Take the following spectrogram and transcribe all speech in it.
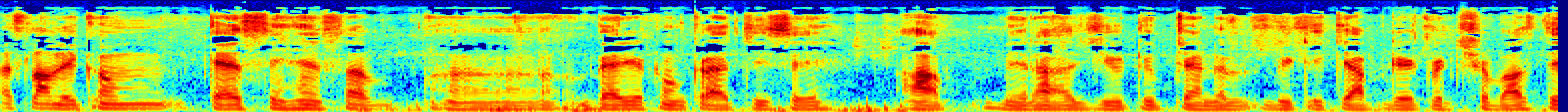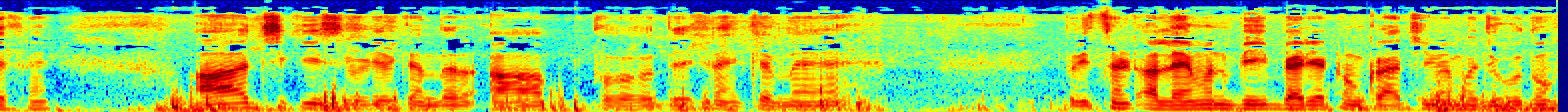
अस्सलाम वालेकुम कैसे हैं सब? बैरियटों, कराची से आप, मेरा यूट्यूब चैनल बीटी के अपडेट विद शबाज देख। रहे हैं आज की इस वीडियो के अंदर आप देख रहे हैं कि मैं प्रीसेंट अलेवन बी बैरियटों, कराची में मौजूद हूँ।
